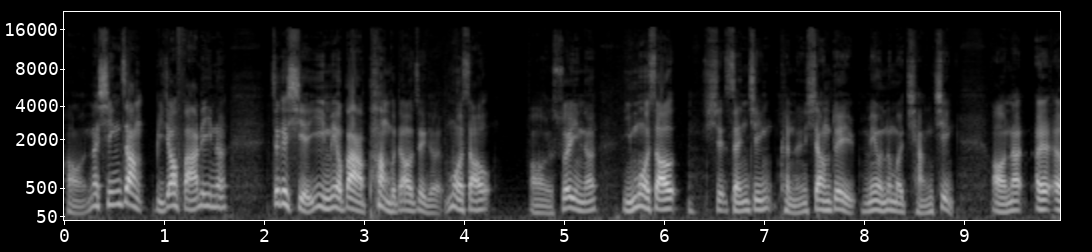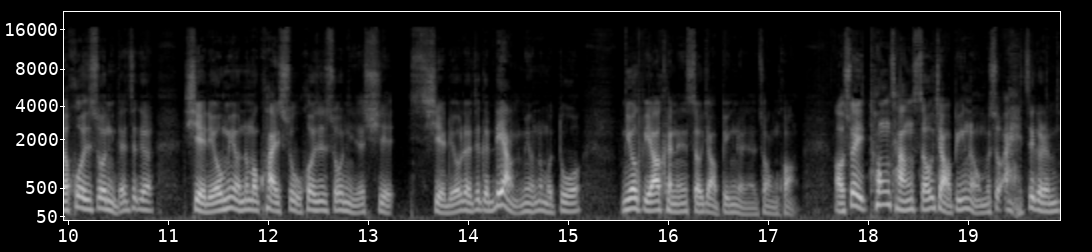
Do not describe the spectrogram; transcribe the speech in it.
哦，那心脏比较乏力呢，这个血液没有办法胖不到这个末梢。哦，所以呢，你末梢神神经可能相对没有那么强劲哦，那呃呃，或者说你的这个血流没有那么快速，或者说你的血血流的这个量没有那么多，你有比较可能手脚冰冷的状况。哦，所以通常手脚冰冷，我们说，哎，这个人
